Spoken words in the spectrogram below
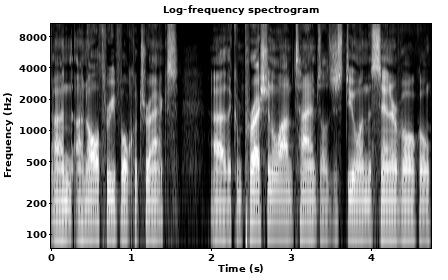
on on all three vocal tracks. Uh, the compression, a lot of times, I'll just do on the center vocal.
